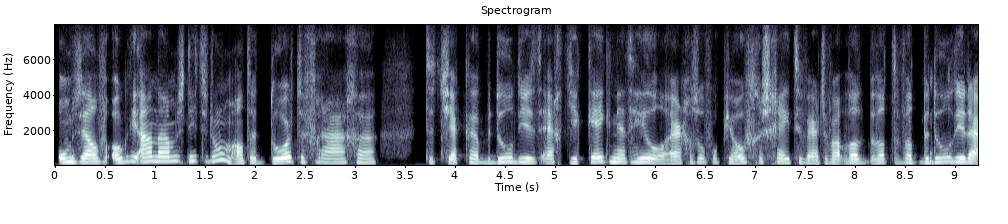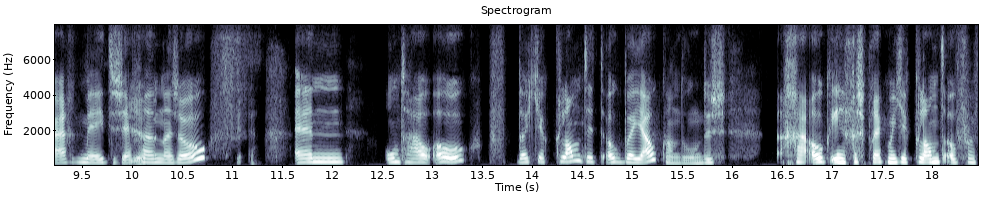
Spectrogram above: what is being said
om zelf ook die aannames niet te doen, om altijd door te vragen, te checken, bedoelde je het echt? Je keek net heel erg alsof op je hoofd gescheten werd. Wat, wat, wat, wat bedoelde je daar eigenlijk mee te zeggen en zo? En onthoud ook dat je klant dit ook bij jou kan doen. Dus ga ook in gesprek met je klant over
